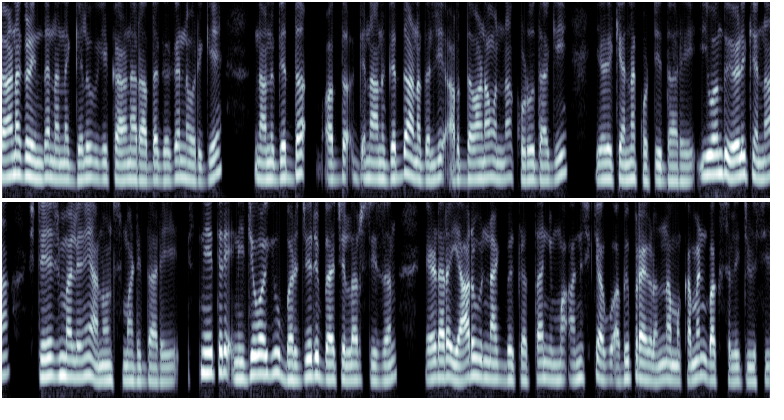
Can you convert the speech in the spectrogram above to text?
ಕಾರಣಗಳಿಂದ ನನ್ನ ಗೆಲುವಿಗೆ ಕಾರಣರಾದ ಗಗನ್ ಅವರಿಗೆ ನಾನು ಗೆದ್ದ ಅರ್ಧ, ನಾನು ಗೆದ್ದ ಹಣದಲ್ಲಿ ಅರ್ಧ ಹಣವನ್ನು ಕೊಡುವುದಾಗಿ ಹೇಳಿಕೆಯನ್ನು ಕೊಟ್ಟಿದ್ದಾರೆ. ಈ ಒಂದು ಹೇಳಿಕೆಯನ್ನು ಸ್ಟೇಜ್ ಮೇಲೇ ಅನೌನ್ಸ್ ಮಾಡಿದ್ದಾರೆ. ಸ್ನೇಹಿತರೆ, ನಿಜವಾಗಿಯೂ ಭರ್ಜರಿ ಬ್ಯಾಚುಲರ್ ಸೀಸನ್ ಎರಡರ ಯಾರು ವಿನ್ ಆಗಬೇಕಂತ ನಿಮ್ಮ ಅನಿಸಿಕೆ ಹಾಗೂ ಅಭಿಪ್ರಾಯಗಳನ್ನು ನಮ್ಮ ಕಮೆಂಟ್ ಬಾಕ್ಸಲ್ಲಿ ತಿಳಿಸಿ.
